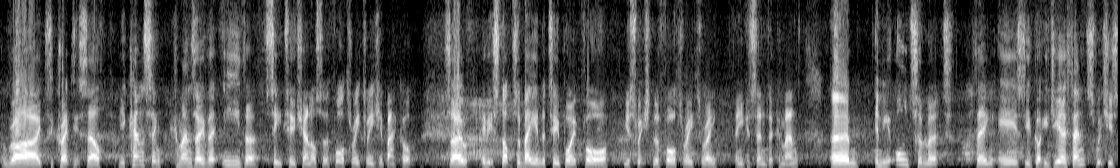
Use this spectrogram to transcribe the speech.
ride to correct itself. You can send commands over either C2 channel, so the 433 is your backup. So if it stops obeying the 2.4, you switch to the 433 and you can send a command. Um, in the ultimate thing is you've got your geofence, which is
